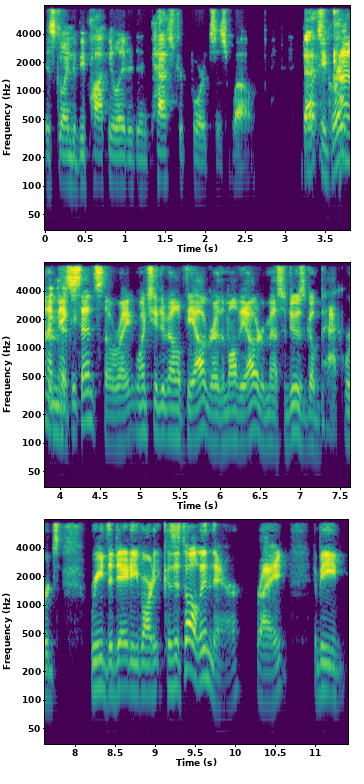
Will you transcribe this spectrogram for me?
is going to be populated in past reports as well. That's it kind of makes it, sense though, right? Once you develop the algorithm, all the algorithm has to do is go backwards, read the data you've already because it's all in there, right? It'd be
